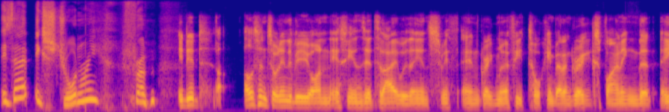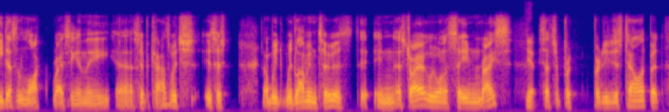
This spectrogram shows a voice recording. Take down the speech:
is that extraordinary from He did. I listened to an interview on SENZ today with Ian Smith and Greg Murphy talking about it, and Greg explaining that he doesn't like racing in the uh, supercars, which is just we'd, we'd love him to. As in Australia, we want to see him race. Yep. Such a pr- prodigious talent, but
